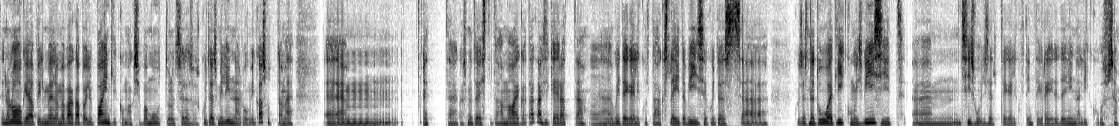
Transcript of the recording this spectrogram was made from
tehnoloogia abil me oleme väga palju paindlikumaks juba muutunud selles osas, kuidas me linnaruumi kasutame. Ehm, et äh, kas me tõesti tahame aega tagasi keerata mm või tegelikult tahaks leida viise, kuidas, kuidas need uued liikumisviisid ähm, sisuliselt tegelikult integreerida linnaliikuvusse.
